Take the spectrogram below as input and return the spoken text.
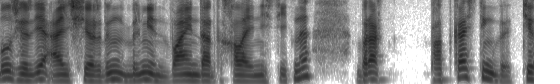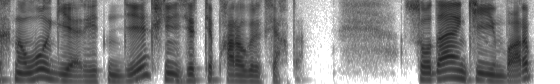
бұл жерде әлішердің білмеймін вайндарды қалай не істейтіні бірақ подкастингді технология ретінде кішкене зерттеп қарау керек сияқты. Содан кейін барып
